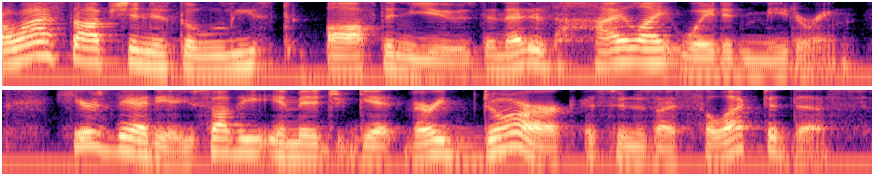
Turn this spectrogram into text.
Our last option is the least often used, and that is highlight weighted metering. Here's the idea. You saw the image get very dark as soon as I selected this.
